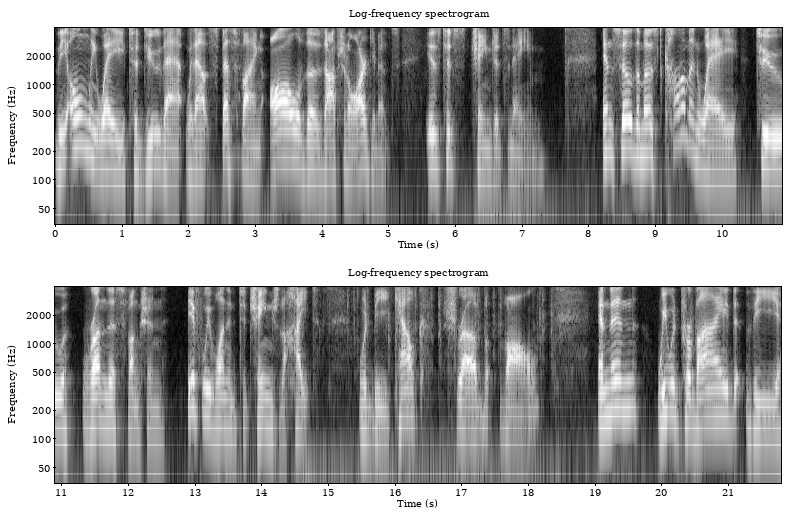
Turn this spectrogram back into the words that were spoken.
the only way to do that without specifying all of those optional arguments is to change its name. And so the most common way to run this function, if we wanted to change the height, would be calc shrub vol. And then we would provide the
